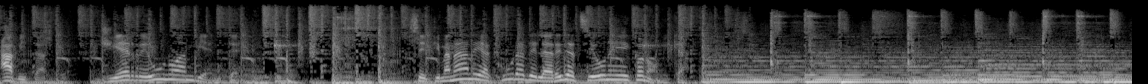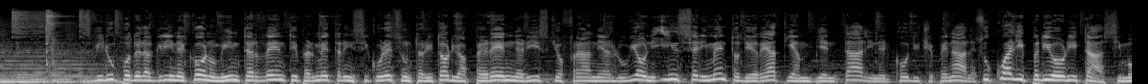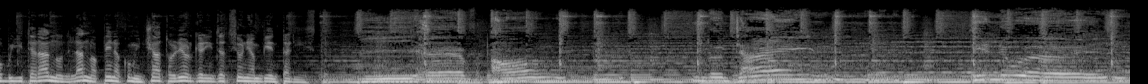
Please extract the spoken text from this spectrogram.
Habitat, GR1 Ambiente. Settimanale a cura della redazione economica. Sviluppo della green economy, interventi per mettere in sicurezza un territorio a perenne rischio frane e alluvioni, inserimento dei reati ambientali nel codice penale. Su quali priorità si mobiliteranno nell'anno appena cominciato le organizzazioni ambientaliste? Time in the world.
